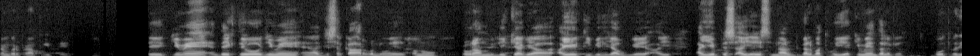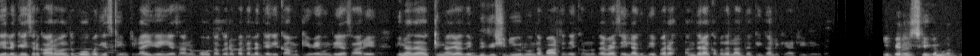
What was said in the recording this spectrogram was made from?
ਨੰਬਰ ਪ੍ਰਾਪਤ ਕੀਤੇ। ਤੇ ਕਿਵੇਂ ਦੇਖਦੇ ਹੋ? ਜਿਵੇਂ ਅੱਜ ਸਰਕਾਰ ਵੱਲੋਂ ਇਹ ਤੁਹਾਨੂੰ ਪ੍ਰੋਗਰਾਮ ਲਿਖਿਆ ਗਿਆ ਆਈਆਈਟੀ ਵੀ ਲਿਜਾਓਗੇ ਆਈ ਆਈਏਪੀਐਸ ਆਈਏਐਸ ਨਾਲ ਗੱਲਬਾਤ ਹੋਈ ਹੈ। ਕਿਵੇਂ ਦਾ ਲੱਗਿਆ? ਬਹੁਤ ਵਧੀਆ ਲੱਗਿਆ ਸਰਕਾਰ ਵੱਲ ਤਾਂ ਬਹੁਤ ਵਧੀਆ ਸਕੀਮ ਚਲਾਈ ਗਈ ਹੈ ਸਾਨੂੰ ਬਹੁਤ ਅਗਰ ਪਤਾ ਲੱਗਿਆ ਕਿ ਕੰਮ ਕਿਵੇਂ ਹੁੰਦੇ ਆ ਸਾਰੇ ਇਹਨਾਂ ਦਾ ਕਿੰਨਾ ਜ਼ਿਆਦਾ ਬਿਜ਼ੀ ਸ਼ਡਿਊਲ ਹੁੰਦਾ ਬਾਹਰ ਤੋਂ ਦੇਖਣ ਨੂੰ ਤਾਂ ਵੈਸੇ ਹੀ ਲੱਗਦੇ ਪਰ ਅੰਦਰ ਆ ਕੇ ਪਤਾ ਲੱਗਦਾ ਕਿ ਗੱਲ ਕਿਆ ਚੀਜ਼ ਹੈ ਕੀ ਪੇਰੈਂਟਸ ਕੀ ਕੰਮ ਕਰਦੇ?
